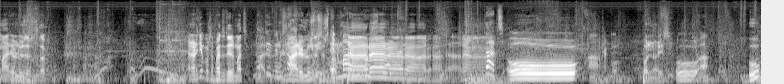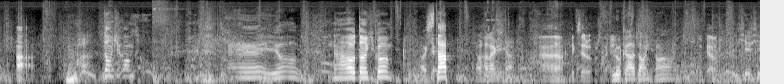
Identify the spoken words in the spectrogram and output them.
Μάριο loses the stock. Αναρωτιέμαι πώς θα πάει το τρίτο μάτς. Not even half Μάριο a loses minute. the stock. And Mario loses stock. Ταραραραραραρα. That's... Ου. Α. Κακό. Πολύ νωρίς. Ου. Α. Ου. Α. Donkey Kong. Hey, yo. No, Donkey Kong. Όχι. Stop. Εγώ θα λέω αγγλικά. Α, Δεν ξέρω πώς θα το κάνω. Look out, Donkey Kong. Look out. Here he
